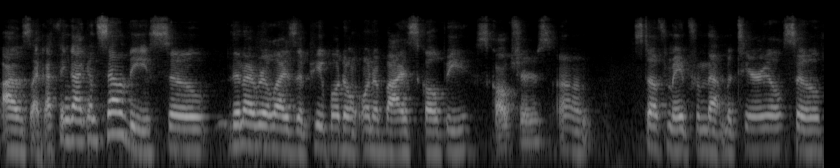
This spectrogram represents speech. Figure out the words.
I was like, I think I can sell these. So then I realized that people don't want to buy Sculpey sculptures, um, stuff made from that material. So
